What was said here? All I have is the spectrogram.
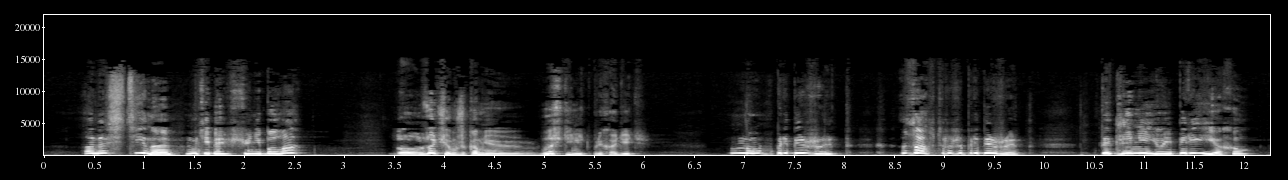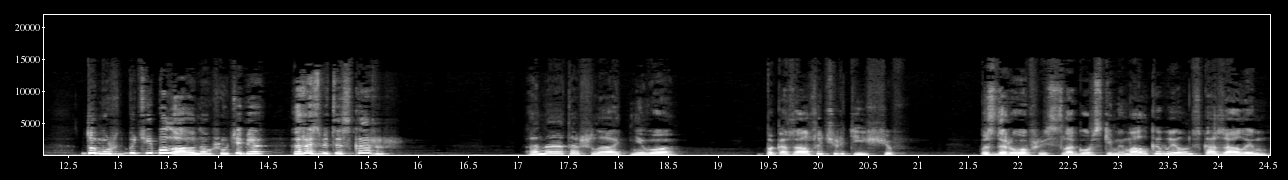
— А у тебя еще не была? — Зачем же ко мне настинить приходить? — Ну, прибежит. Завтра же прибежит. Ты для нее и переехал. Да, может быть, и была она уж у тебя. Разве ты скажешь? Она отошла от него. Показался Чертищев. Поздоровавшись с Лагорским и Малковой, он сказал им.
